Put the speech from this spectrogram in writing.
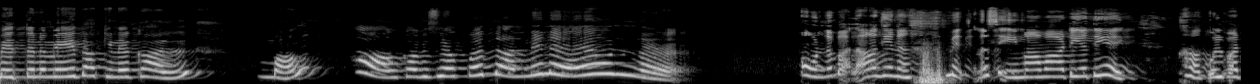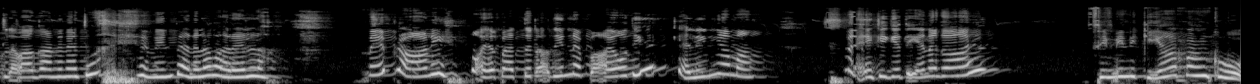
මෙතන මේ දකින කල් මං හාංකවිසියක්වත් දන්නේ නෑ ඔන්න. ඔන්න බලාගෙන මෙතන සීමාවාටිය තියෙයි. කකුල් පටලවා ගන්න නැතුව හෙමින් පැනලා වරෙල්ලා. මේ ප්‍රාණි ඔය පැත්තට අදින්න එපායෝදිය කෙලින් යමන්. මේකිගෙ තියෙන ගාය. සිමිනි කියාපංකෝ.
